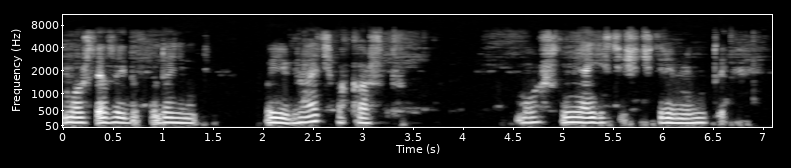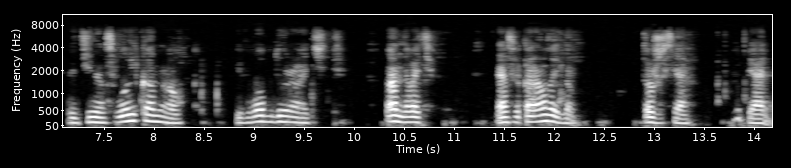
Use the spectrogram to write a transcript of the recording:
Может, я зайду куда-нибудь поиграть пока что. Может, у меня есть еще 4 минуты. Зайти на свой канал. Его обдурачить. Ладно, давайте. Я на свой канал зайду. Тоже себя попиарю.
